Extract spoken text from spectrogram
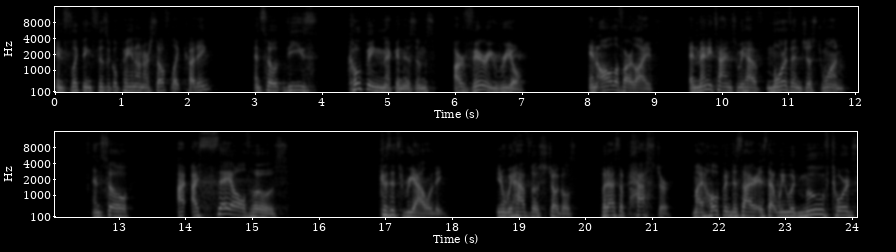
inflicting physical pain on ourselves, like cutting. And so these coping mechanisms are very real in all of our lives. And many times we have more than just one. And so I, I say all those because it's reality. You know, we have those struggles. But as a pastor, my hope and desire is that we would move towards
